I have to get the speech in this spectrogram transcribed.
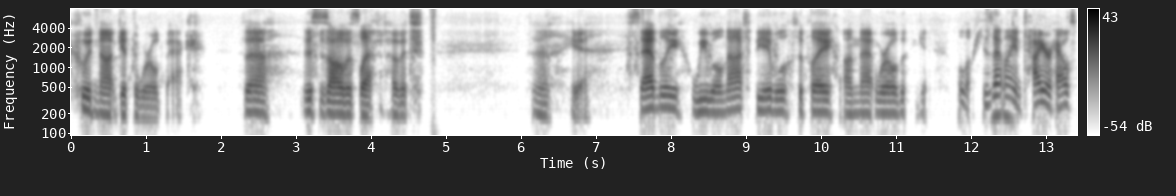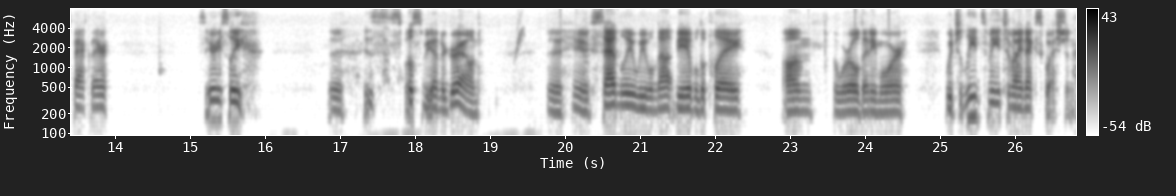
could not get the world back. So, this is all that's left of it. Uh, yeah. Sadly, we will not be able to play on that world. Hold on, is that my entire house back there? Seriously? Uh, it's supposed to be underground. Uh, anyway, sadly, we will not be able to play on the world anymore, which leads me to my next question.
